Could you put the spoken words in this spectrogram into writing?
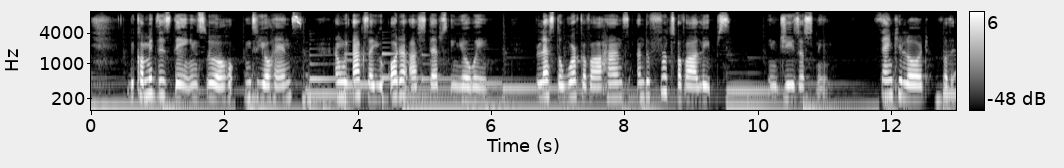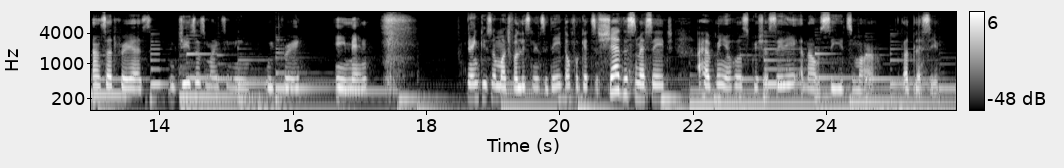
We commit this day into your, into your hands and we ask that you order our steps in your way. Bless the work of our hands and the fruits of our lips. In Jesus' name. Thank you, Lord, for the answered prayers. In Jesus' mighty name, we pray. Amen. Thank you so much for listening today. Don't forget to share this message. I have been your host, Krisha City, and I will see you tomorrow. God bless you.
